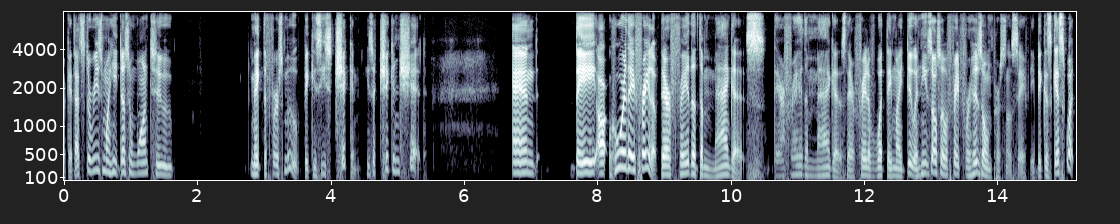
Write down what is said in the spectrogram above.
Okay, that's the reason why he doesn't want to make the first move because he's chicken. He's a chicken shit. And they are who are they afraid of? They're afraid of the MAGAs. They're afraid of the MAGAs. They're afraid of what they might do. And he's also afraid for his own personal safety because guess what?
